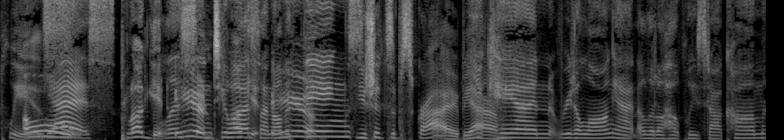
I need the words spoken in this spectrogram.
please Oh. Yes. Plug it Listen in, to plug us it on all the things. you should subscribe yeah You can read along at a little littlehelpplease.com.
